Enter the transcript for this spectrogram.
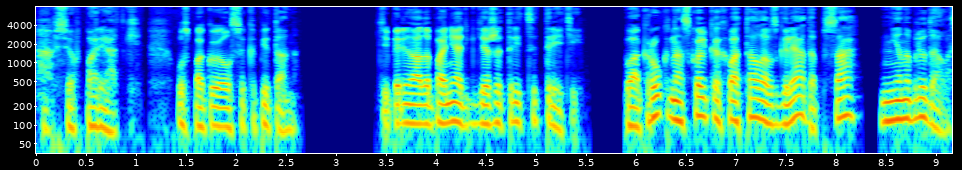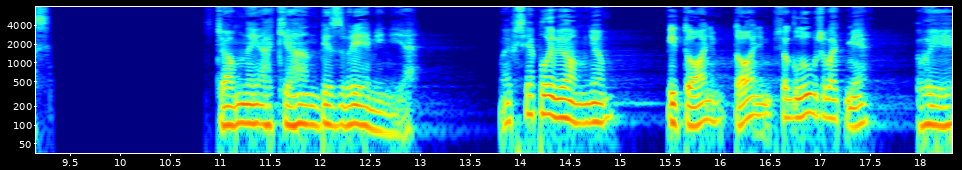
«А, «Все в порядке», — успокоился капитан. «Теперь надо понять, где же тридцать третий». Вокруг, насколько хватало взгляда, пса не наблюдалось. «Темный океан безвременья. Мы все плывем в нем и тонем, тонем все глубже во тьме. Вы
